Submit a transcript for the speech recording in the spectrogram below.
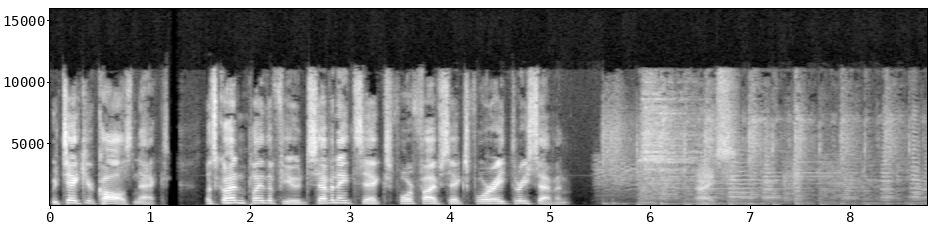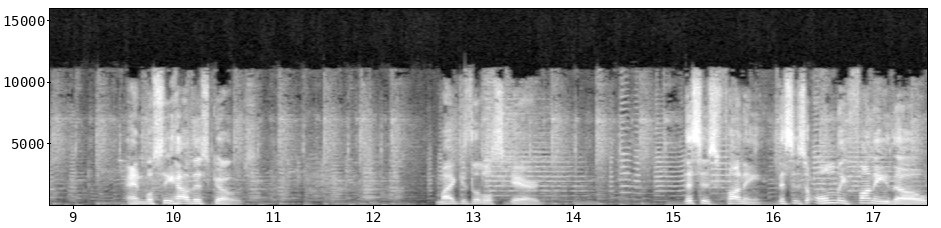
We take your calls next. Let's go ahead and play the feud. 786 456 4837. Nice. And we'll see how this goes. Mike is a little scared. This is funny. This is only funny, though,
